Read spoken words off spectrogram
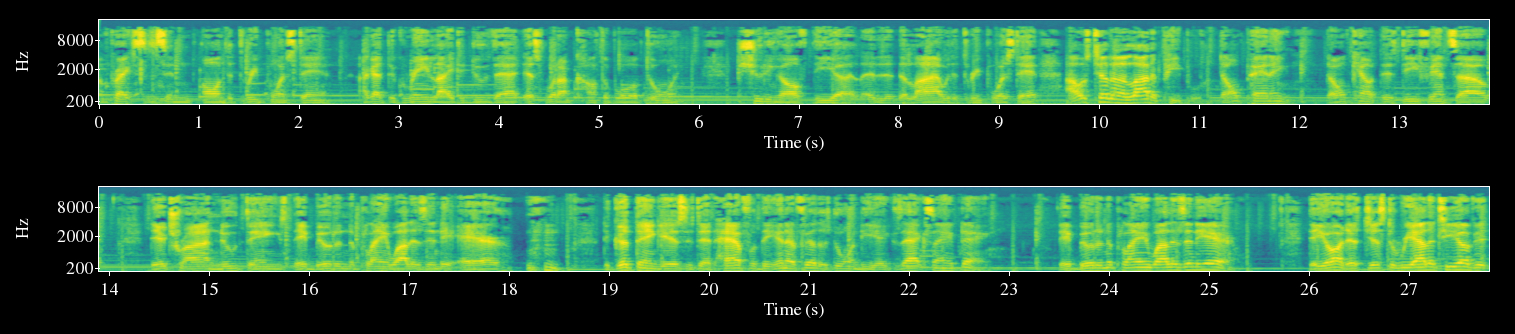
I'm practicing on the three-point stand. I got the green light to do that. That's what I'm comfortable of doing, shooting off the, uh, the, the line with the three-point stand. I was telling a lot of people, don't panic, don't count this defense out. They're trying new things. They're building the plane while it's in the air. the good thing is, is that half of the NFL is doing the exact same thing. They're building the plane while it's in the air. They are. That's just the reality of it.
